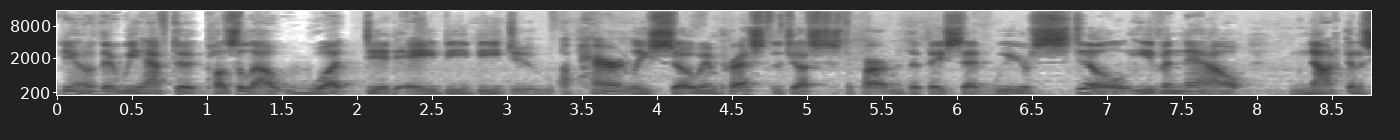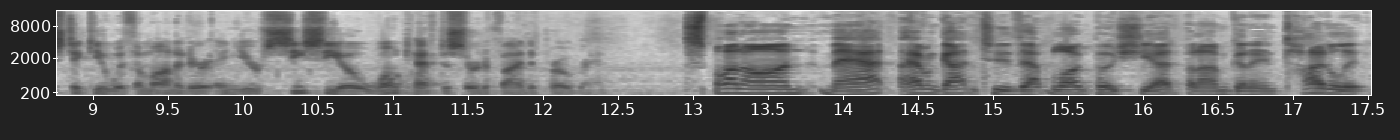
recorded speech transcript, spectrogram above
you know, that we have to puzzle out what did ABB do? Apparently, so impressed the Justice Department that they said, we are still, even now, not going to stick you with a monitor, and your CCO won't have to certify the program. Spot on, Matt. I haven't gotten to that blog post yet, but I'm going to entitle it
